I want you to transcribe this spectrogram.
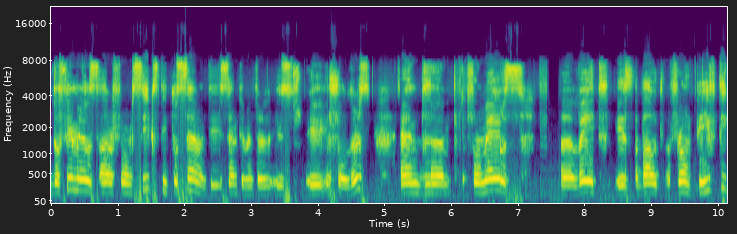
the females are from 60 to 70 centimeters in shoulders, and um for males, uh, weight is about from 50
